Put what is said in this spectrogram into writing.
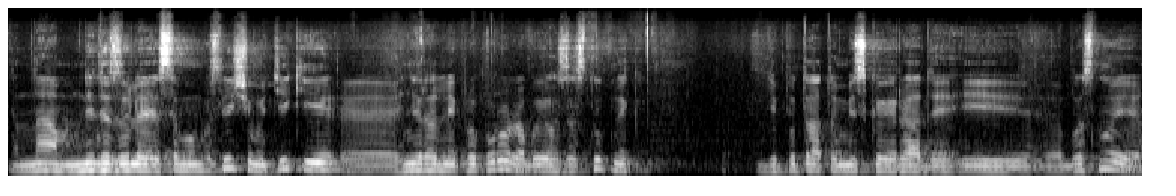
нам не дозволяє самому слідчому, тільки е, генеральний прокурор або його заступник, депутатом міської ради і обласної,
